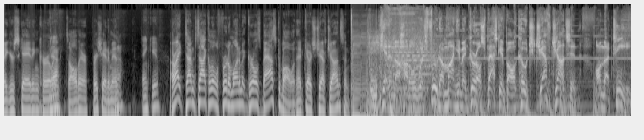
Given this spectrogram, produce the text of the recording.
figure skating, curling, Yeah. it's all there. Appreciate it, man. Yeah. Thank you. All right, time to talk a little Fruita Monument girls basketball with head coach Jeff Johnson. Get in the huddle with Fruita Monument girls basketball coach Jeff Johnson on the team.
